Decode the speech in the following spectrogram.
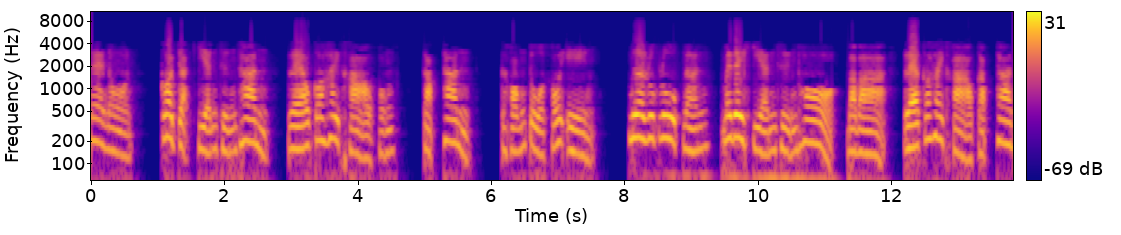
แน่นอน ก็จะเขียนถึงท่าน แล้วก็ให้ข่าวของกับท่านของตัวเขาเอง เมื่อลูกๆนั้นไม่ได้เขียนถึงพ่อบาบา แล้วก็ให้ข่าวกับท่าน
